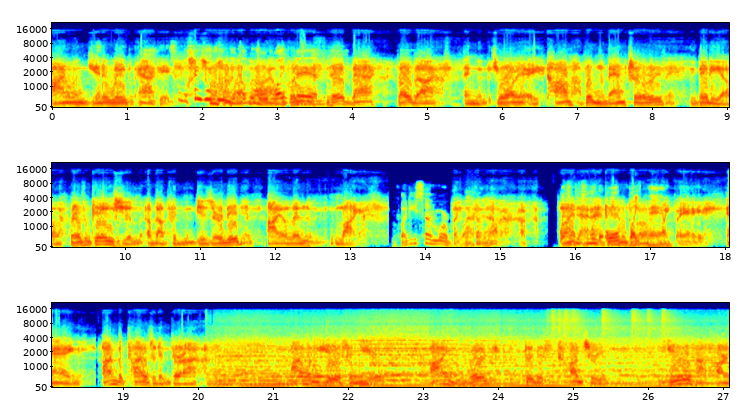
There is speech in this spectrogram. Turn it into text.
island getaway package. Why did you become an old white Please man? sit back, relax, and enjoy a complimentary video presentation about the deserted island life. Why do you sound more black? now? I think I'm an old white man. Hey, I'm the president, Dry. I want to hear from you. I work for this country. You are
